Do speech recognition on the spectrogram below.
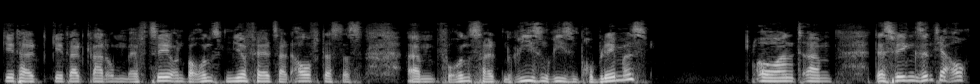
geht halt geht halt gerade um den FC und bei uns mir fällt es halt auf, dass das ähm, für uns halt ein riesen riesen Problem ist und ähm, deswegen sind ja auch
